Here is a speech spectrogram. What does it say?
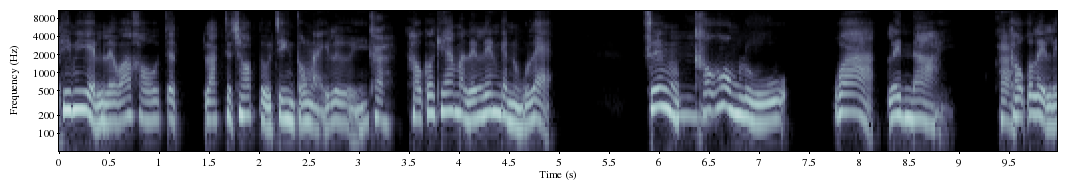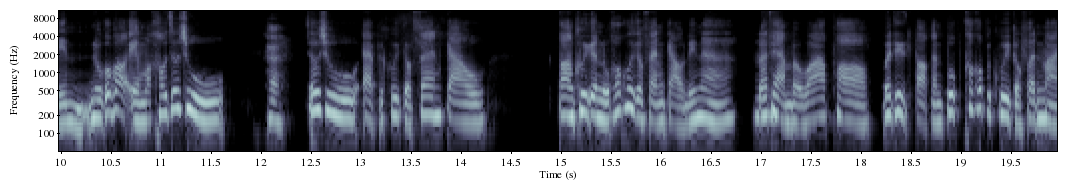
พี่ไม่เห็นเลยว่าเขาจะรักจะชอบหนูจริงตรงไหนเลยค่ะเขาก็แค่มาเล่นๆกับหนูแหละ ซึ่งอืมเขาก็คงรู้ว่าเล่นได้ค่ะเขาก็เลยเล่น หนูก็บอกเองว่าเขาเจ้าชู้ค่ะเจ้าชู้แอบไปคุยกับแฟนเก่า ตอนคุยกับหนูเขาคุยกับแฟนเก่าด้วยนะอืมแล้วแถมแบบว่าพอไม่ติดต่อกันปุ๊บเขาก็ไปคุยกับแฟนใหม่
